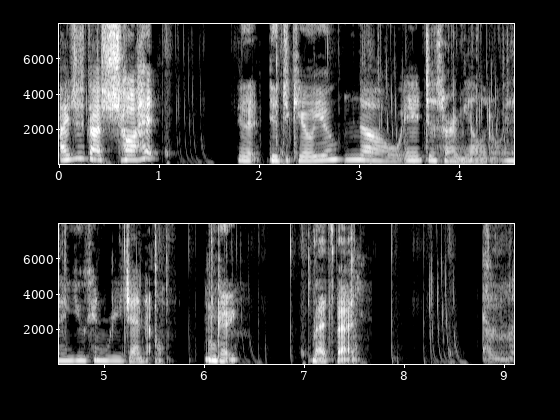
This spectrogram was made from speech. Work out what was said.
I just got shot. Did it did you kill you? No, it just hurt me a little, and then you can regen health. Okay. That's bad. Oh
